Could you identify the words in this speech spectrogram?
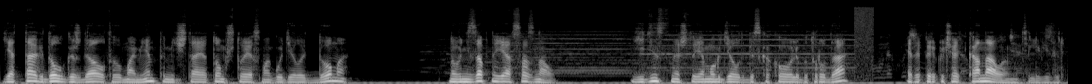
Я так долго ждал этого момента, мечтая о том, что я смогу делать дома, но внезапно я осознал. Единственное, что я мог делать без какого-либо труда, это переключать каналы на телевизоре.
